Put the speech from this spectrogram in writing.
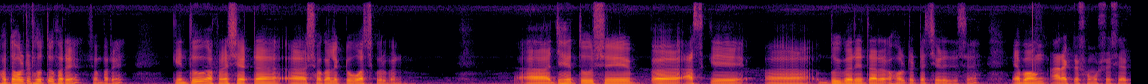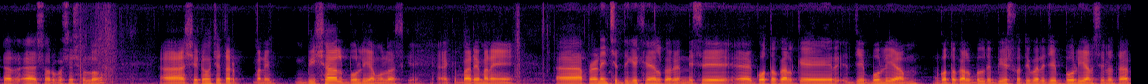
হয়তো হল্টেড হতেও পারে সোমবারে, কিন্তু আপনারা শেয়ারটা সকালে একটু ওয়াচ করবেন। যেহেতু সে আজকে দুইবারে তার হল্টেডটা ছেড়ে দিয়েছে। এবং আরেকটা সমস্যা শেয়ারটার সর্বশেষ হলো সেটা হচ্ছে তার মানে বিশাল বলিয়াম হলো আজকে। একবারে মানে আপনারা নিচের দিকে খেয়াল করেন, নিচে গতকালকের যে বলিয়াম, গতকাল বলতে বৃহস্পতিবারে যে বলিয়াম ছিল তার,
